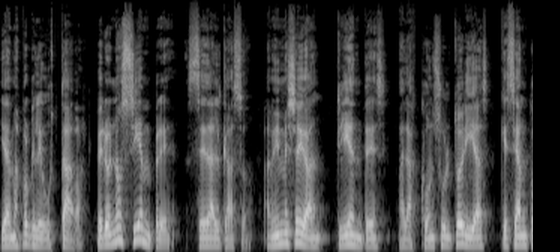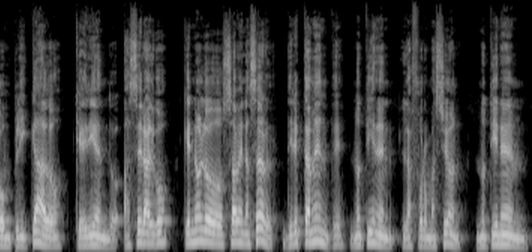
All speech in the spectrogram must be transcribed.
y además porque le gustaba. Pero no siempre se da el caso. A mí me llegan clientes a las consultorías que se han complicado queriendo hacer algo que no lo saben hacer directamente, no tienen la formación, no tienen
